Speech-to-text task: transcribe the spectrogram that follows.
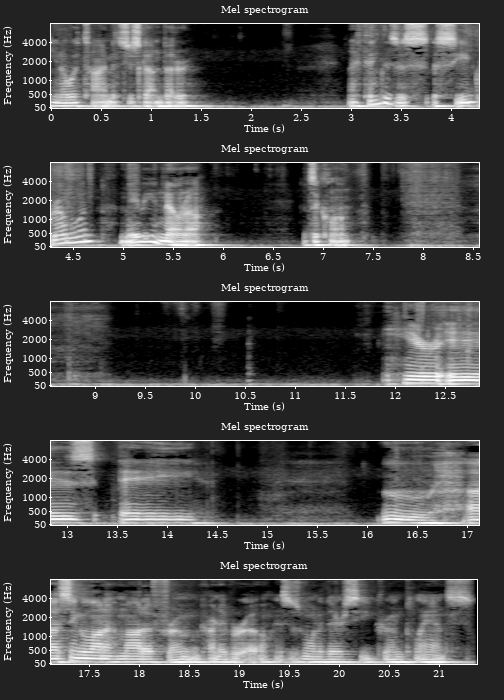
you know, with time, it's just gotten better. I think this is a seed-grown one, maybe? No, no. It's a clone. Here is a Ooh, uh, Singalana hamata from Carnivero. This is one of their seed-grown plants.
